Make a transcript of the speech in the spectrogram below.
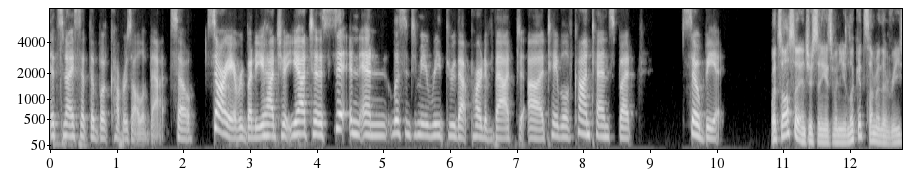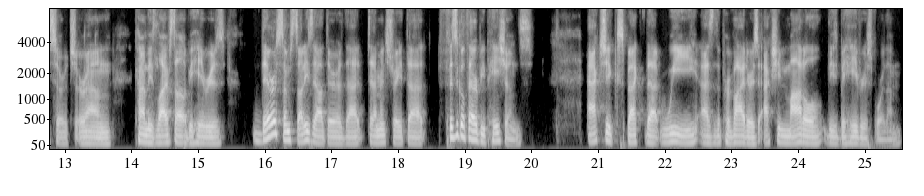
it's nice that the book covers all of that. So sorry everybody you had to you had to sit and and listen to me read through that part of that uh, table of contents but so be it. What's also interesting is when you look at some of the research around kind of these lifestyle behaviors there are some studies out there that demonstrate that physical therapy patients actually expect that we, as the providers, actually model these behaviors for them.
